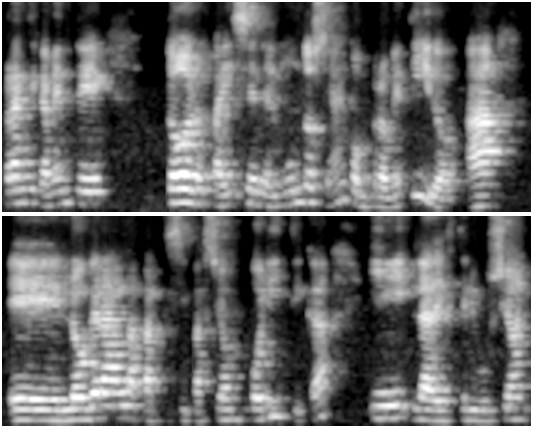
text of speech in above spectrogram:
prácticamente todos los países del mundo se han comprometido a eh, lograr la participación política y la distribución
